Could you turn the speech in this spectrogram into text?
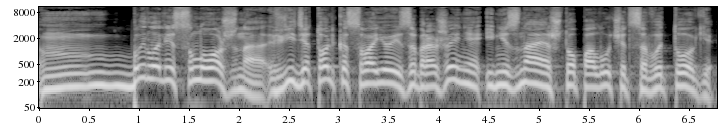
было ли сложно, видя только свое изображение и не зная, что получится в итоге,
